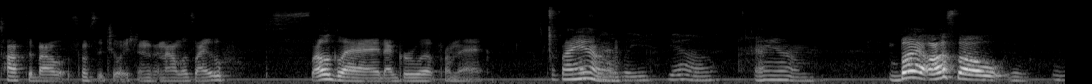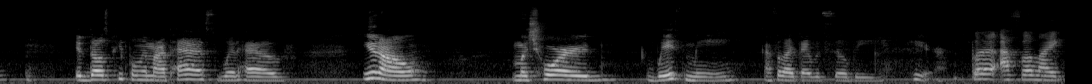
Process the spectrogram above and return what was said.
talked about some situations, and I was like, Ooh, so glad I grew up from that. Cause I am, Definitely, yeah. I am. But also, if those people in my past would have, you know, matured with me, I feel like they would still be here. But I feel like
